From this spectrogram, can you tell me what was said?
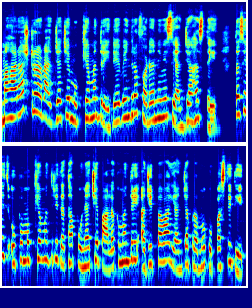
महाराष्ट्र राज्याचे मुख्यमंत्री देवेंद्र फडणवीस यांच्या हस्ते तसेच उपमुख्यमंत्री तथा पुण्याचे पालकमंत्री अजित पवार यांच्या प्रमुख उपस्थितीत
